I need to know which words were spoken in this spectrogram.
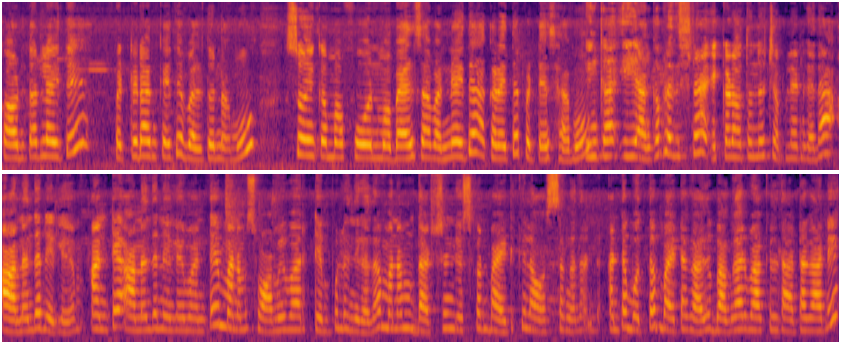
కౌంటర్లో అయితే పెట్టడానికి అయితే వెళ్తున్నాము. సో ఇంకా మా ఫోన్ మొబైల్స్ అవన్నీ అయితే అక్కడైతే పెట్టేశాము. ఇంకా ఈ అంగ ప్రదర్శన ఎక్కడ అవుతుందో చెప్పలేను కదా ఆనంద నిలయం. అంటే ఆనంద నిలయం అంటే మనం స్వామివారి టెంపుల్ ఉంది కదా మనం దర్శనం చేసుకొని బయటికి ఇలా వస్తాం కదా. అంటే మొత్తం బయట కాదు బంగారు బాకిలు దాటగానే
